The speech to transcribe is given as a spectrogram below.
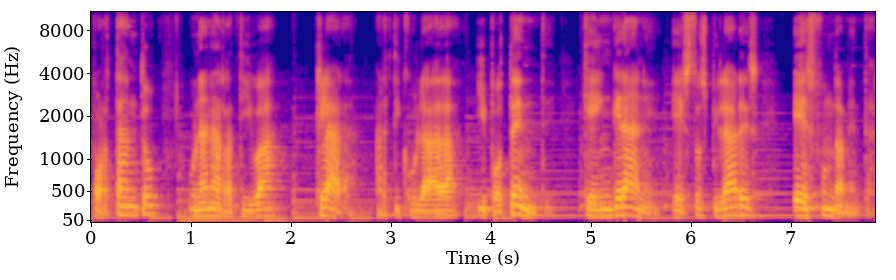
Por tanto, una narrativa clara, articulada y potente que engrane estos pilares es fundamental.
